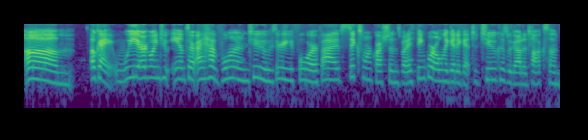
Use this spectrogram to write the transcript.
Um, okay, we are going to answer. I have one, two, three, four, five, six more questions, but I think we're only going to get to two because we got to talk some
